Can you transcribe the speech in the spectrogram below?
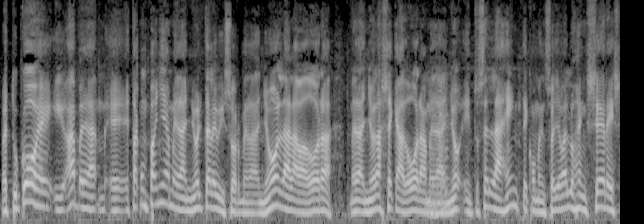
Pues tú coges y, ah, eh, esta compañía me dañó el televisor, me dañó la lavadora, me dañó la secadora, me dañó. Entonces la gente comenzó a llevar los enseres,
